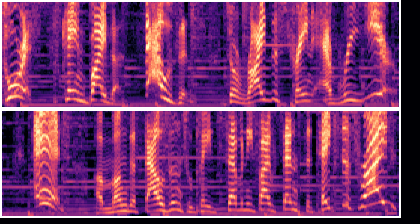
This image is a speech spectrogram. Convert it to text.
Tourists came by the thousands to ride this train every year, and among the thousands who paid 75 cents to take this ride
